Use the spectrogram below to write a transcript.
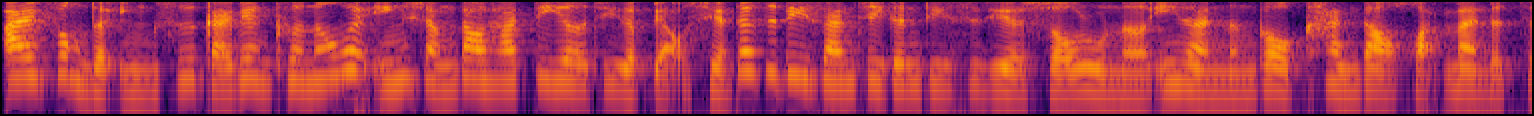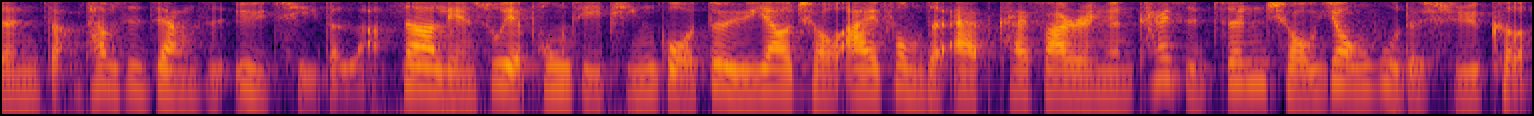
，iPhone 的隐私改变可能会影响到它第二季的表现，但是第三季跟第四季的收入呢，依然能够看到缓慢的增长，他们是这样子预期的啦。那脸书也抨击苹果对于要求 iPhone 的 App 开发人员开始征求用户的许可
